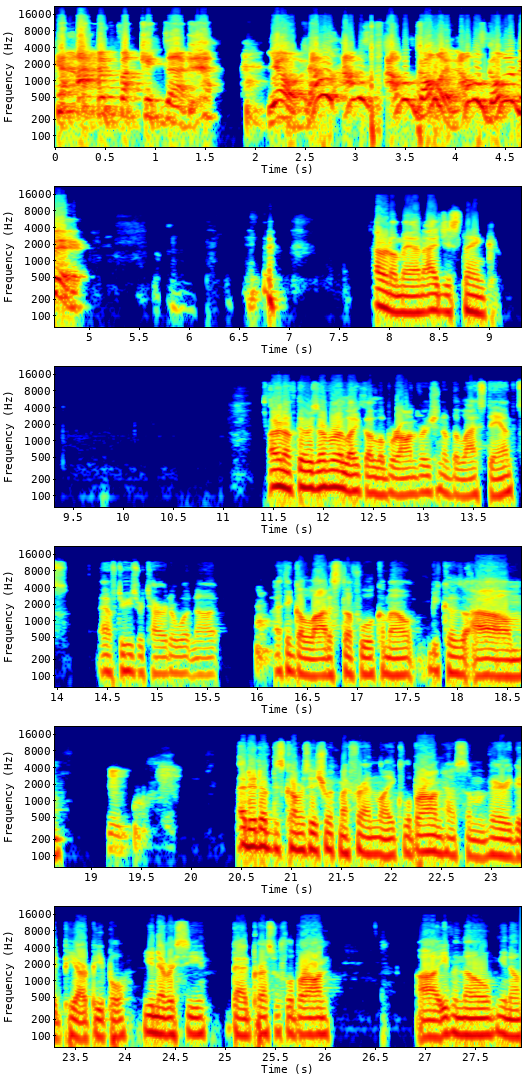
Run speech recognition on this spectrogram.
I'm fucking done. Yo, that was I was I was going. I was going there. I don't know, man. I just think I don't know if there was ever like a LeBron version of The Last Dance after he's retired or whatnot. I think a lot of stuff will come out because um. I did have this conversation with my friend. Like LeBron has some very good PR people. You never see bad press with LeBron, uh, even though you know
